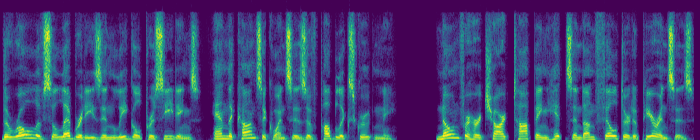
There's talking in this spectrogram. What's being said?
the role of celebrities in legal proceedings, and the consequences of public scrutiny. Known for her chart-topping hits and unfiltered appearances,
